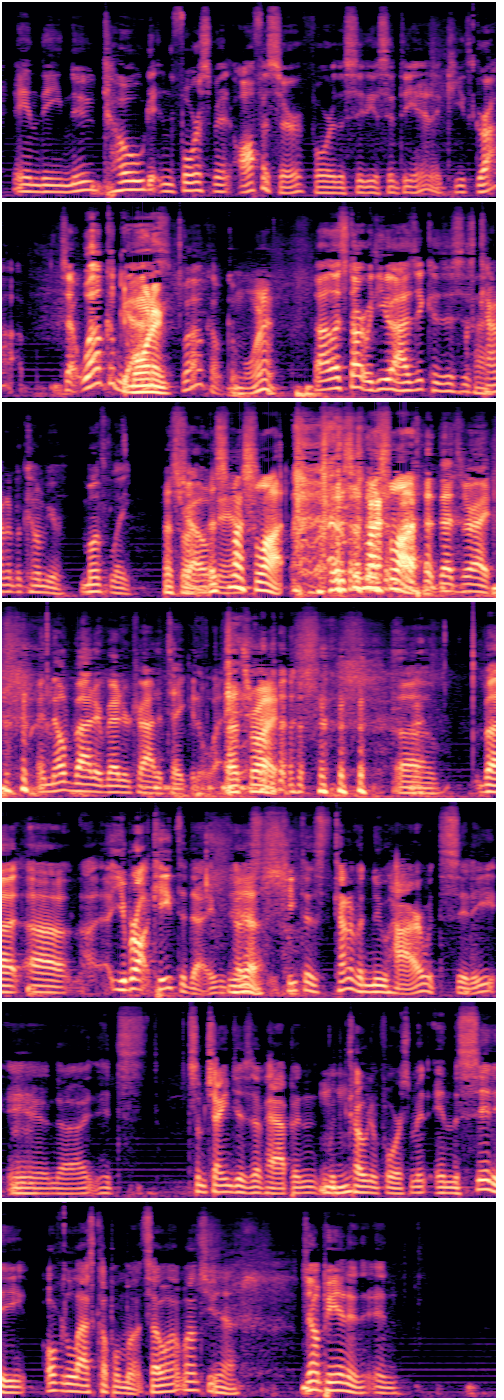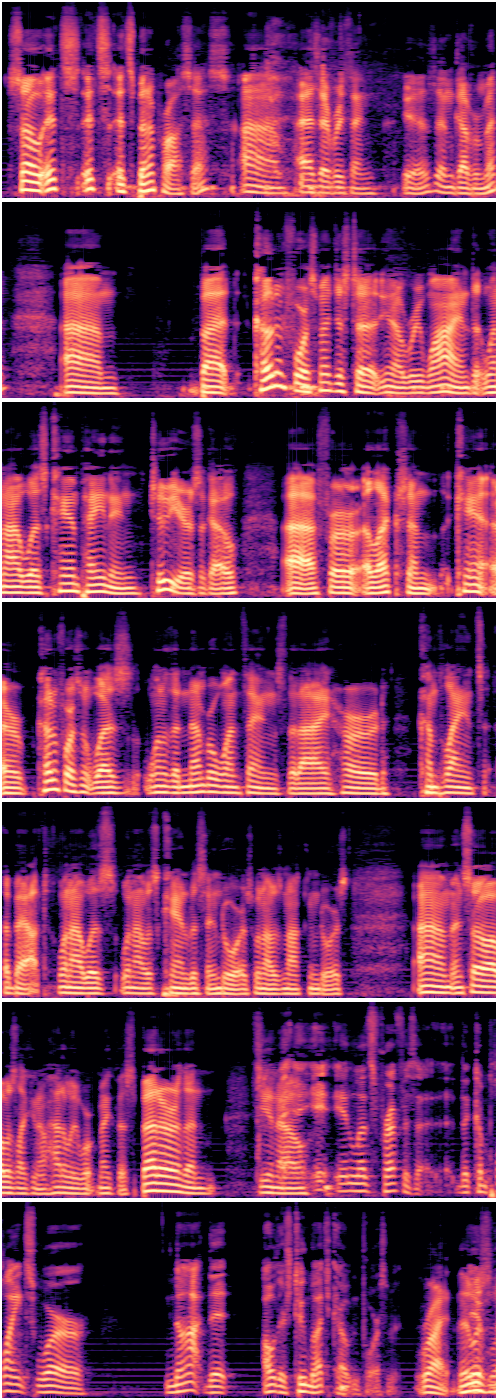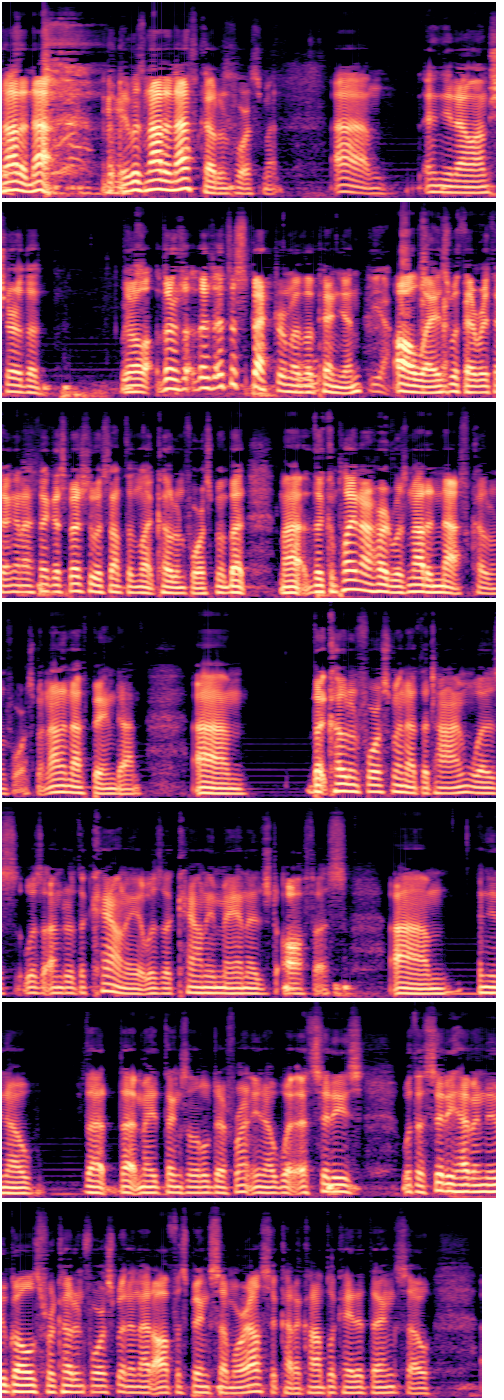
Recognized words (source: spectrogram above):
and the new Code Enforcement Officer for the City of Cynthiana, Keith Grob. So, welcome, Good guys. morning. Welcome. Good morning. Uh, let's start with you, Isaac, because this has kind of become your monthly. That's show right. This is my slot. this is my slot. That's right. And nobody better try to take it away. That's right. Uh, but uh, you brought Keith today because Yes. Keith is kind of a new hire with the city, and uh, it's some changes have happened with code enforcement in the city over the last couple months. So why don't you Yeah. jump in and, and So it's it's it's been a process, um, as everything is in government. Um, but code enforcement, just to you know rewind, when I was campaigning two years ago uh, for election, can, or code enforcement was one of the number one things that I heard complaints about when I was when I was canvassing doors, when I was knocking doors. Um, and so I was like, you know, how do we work, make this better? And then, you know, and, and let's preface that the complaints were not that oh there's too much code enforcement. Right. It, was, was. not enough. it was not enough code enforcement. Um, and you know, I'm sure that there are- there's there's it's a spectrum of opinion Yeah. always with everything, and I think especially with something like code enforcement. But my the complaint I heard was not enough code enforcement, not enough being done. Um, but code enforcement at the time was was under the county. It was a county managed office, um, and you know that that made things a little different. You know, with a cities with a city having new goals for code enforcement and that office being somewhere else, it kind of complicated things. So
